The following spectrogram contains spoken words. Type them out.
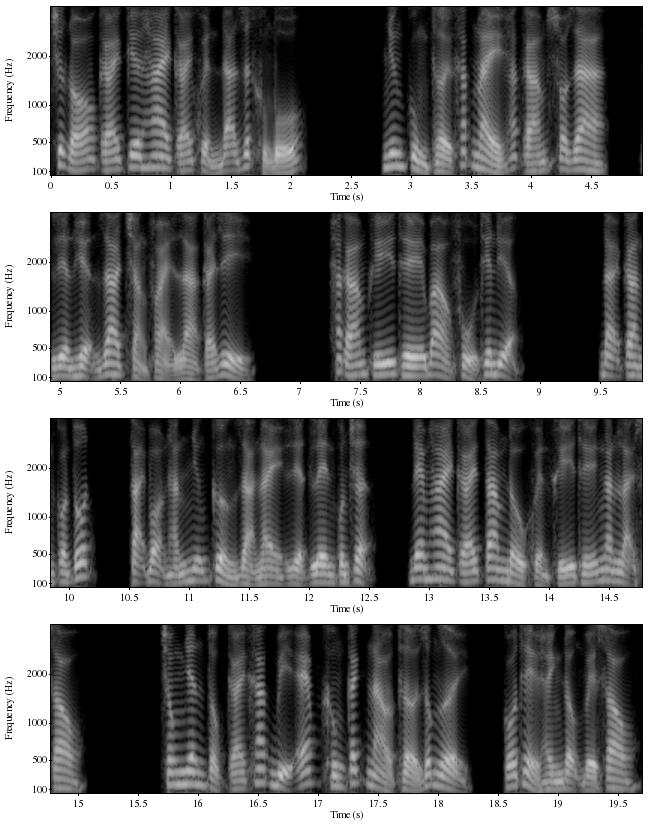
Trước đó cái kia hai cái khuyển đã rất khủng bố. Nhưng cùng thời khắc này hắc ám so ra, liền hiện ra chẳng phải là cái gì. Hắc ám khí thế bao phủ thiên địa. Đại can còn tốt, tại bọn hắn những cường giả này liệt lên quân trận, đem hai cái tam đầu khuyển khí thế ngăn lại sau. Trong nhân tộc cái khác bị ép không cách nào thở dốc người, có thể hành động về sau,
